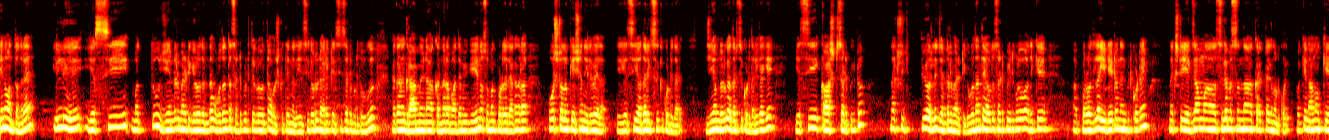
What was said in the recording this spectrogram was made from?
ಏನು ಅಂತಂದರೆ ಇಲ್ಲಿ ಎಸ್ ಸಿ ಮತ್ತು ಜನರಲ್ ಮೆರಿಟಿಗೆ ಇರೋದ್ರಿಂದ ಉಳಿದಂಥ ಸರ್ಟಿಫಿಕೇಟ್ ತೆಗೆಯುವಂಥ ಅವಶ್ಯಕತೆ ಇಲ್ಲ ಎಸ್ ಸಿದವರು ಡೈರೆಕ್ಟ್ ಎಸ್ ಸಿ ಸರ್ಟಿಫಿಕೇಟ್ ತಗೋದು ಯಾಕಂದರೆ ಗ್ರಾಮೀಣ, ಕನ್ನಡ ಮಾಧ್ಯಮ ಇವು ಏನು ಸಂಬಂಧಪಡೋದಿಲ್ಲ. ಯಾಕಂದ್ರೆ ಪೋಸ್ಟ್ ಅಲೋಕೇಶನ್ ಇಲ್ಲವೇ ಇಲ್ಲ. ಎಸ್ ಸಿ ಅದರ್ಸಿಗೆ ಕೊಟ್ಟಿದ್ದಾರೆ. ಜಿ ಎಮ್ದವ್ರಿಗೆ ಅದರ್ಸಿ ಕೊಟ್ಟಿದ್ದಾರೆ. ಹೀಗಾಗಿ S C caste certificate next purely general ಮೆರಿಟಿಗೆ ಉಳಿದಂಥ ಯಾವುದೋ ಸರ್ಟಿಫಿಕೇಟ್ಗಳು ಅದಕ್ಕೆ ಬರೋದಿಲ್ಲ. ಈ ಡೇಟನ್ನು ನೆನ್ಪಿಟ್ಕೊಟ್ರಿ ನೆಕ್ಸ್ಟ್ ಈ ಎಕ್ಸಾಮ್ ಸಿಲೆಬಸ್ಸನ್ನು ಕರೆಕ್ಟಾಗಿ ನೋಡ್ಕೊಳ್ಳಿ. ಓಕೆ ನಾನು ಕೆ,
